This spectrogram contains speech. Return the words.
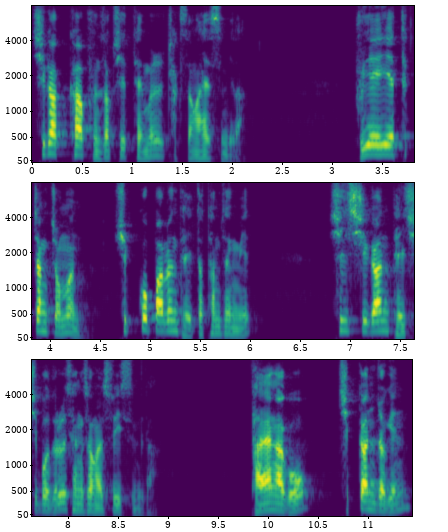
시각화 분석 시스템을 작성하였습니다. VA의 특장점은 쉽고 빠른 데이터 탐색 및 실시간 대시보드를 생성할 수 있습니다. 다양하고 직관적인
